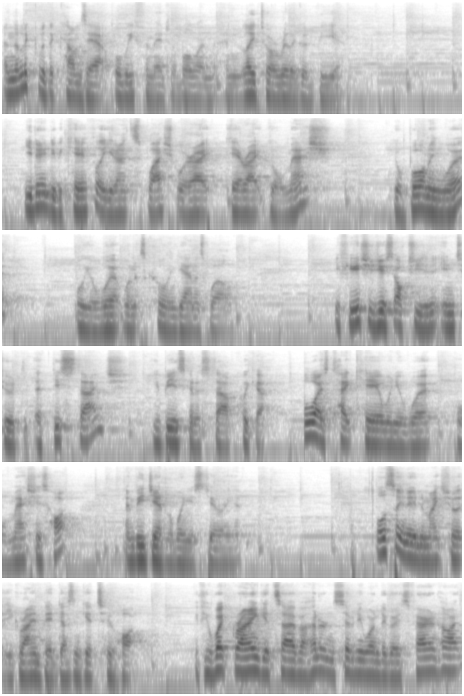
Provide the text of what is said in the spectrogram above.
and the liquid that comes out will be fermentable and, and lead to a really good beer. You need to be careful that you don't splash or aerate your mash, your boiling wort, or your wort when it's cooling down as well. If you introduce oxygen into it at this stage, your beer is going to start quicker. Always take care when your wort or mash is hot and be gentle when you're stirring it. Also you need to make sure that your grain bed doesn't get too hot. If your wet grain gets over 171 degrees Fahrenheit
